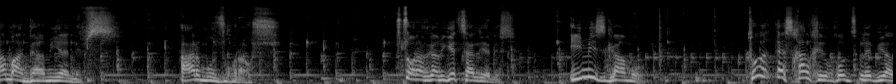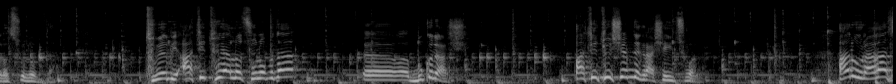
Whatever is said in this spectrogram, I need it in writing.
ამ ადამიანებს არ მოძღრავს სწორად გამიგეთ ძალიან ეს. იმის გამო თუ ეს ხალხი ხო წლები ალოცულობდა თვეები 10 თვე ალოცულობდა ბუკნარში. 10 თვის შემდეგ რა შეიცვალა? ანუ რაღაც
